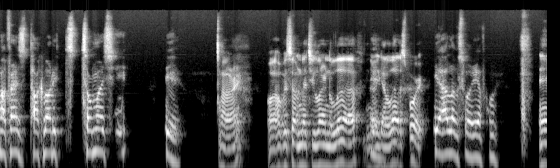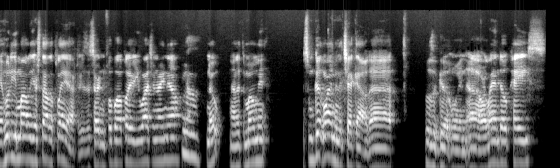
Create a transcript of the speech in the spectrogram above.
my friends talk about it so much. Yeah, All right. Well, I hope it's something that you learn to love. You know, you gotta love the sport. yeah, I love sport. Yeah, of course. And who do you model your style of play after? Is there a certain football player you watching right now? No, Nope, not at the moment. Some good linemen to check out. Uh, who's a good one? Uh, Orlando Pace.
